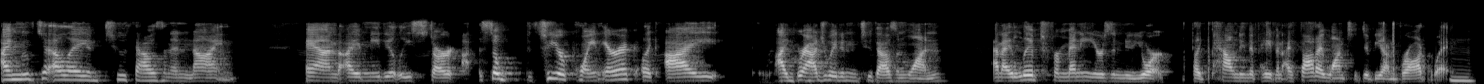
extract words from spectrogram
I moved to LA in 2009 and I immediately start so to your point Eric like I I graduated in 2001 and I lived for many years in New York like pounding the pavement I thought I wanted to be on Broadway Mm.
